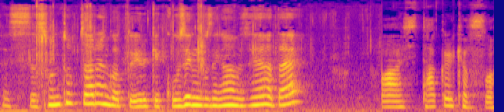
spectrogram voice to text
됐어. 손톱 자른 것도 이렇게 고생고생하면서 해야 돼? 와씨 다 끓였어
